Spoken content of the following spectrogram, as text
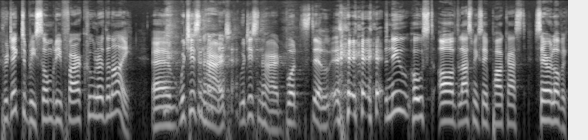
Predictably, somebody far cooler than I. Um, which isn't hard, which isn't hard, but still. the new host of the Last Mixtape podcast, Sara Lovic.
